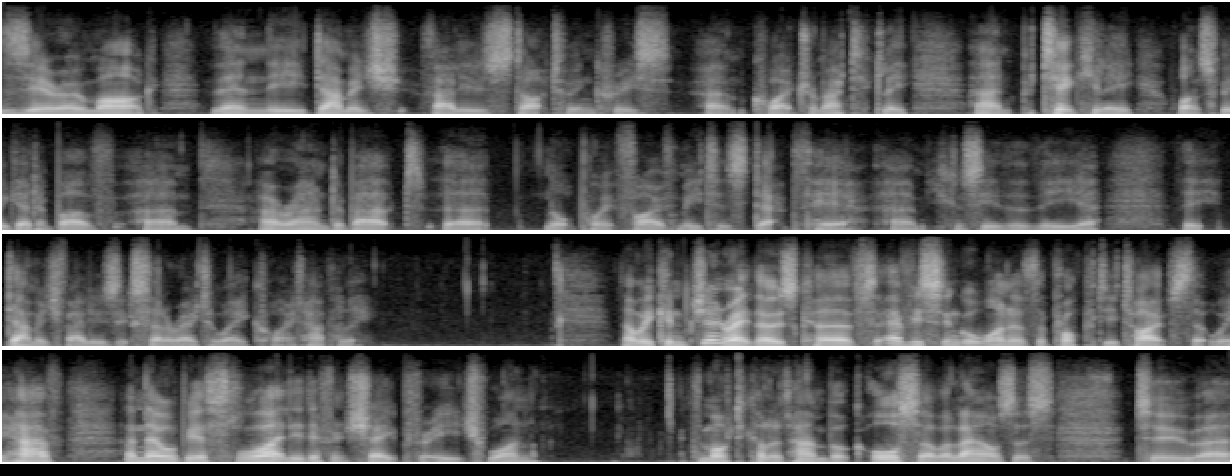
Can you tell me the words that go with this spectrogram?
zero mark, then the damage values start to increase um, quite dramatically, and particularly once we get above um, around about uh, 0.5 meters depth here, um, you can see that the uh, the damage values accelerate away quite happily. Now we can generate those curves for every single one of the property types that we have, and there will be a slightly different shape for each one. The multicolored handbook also allows us to uh,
